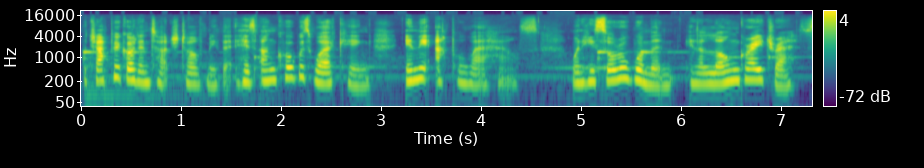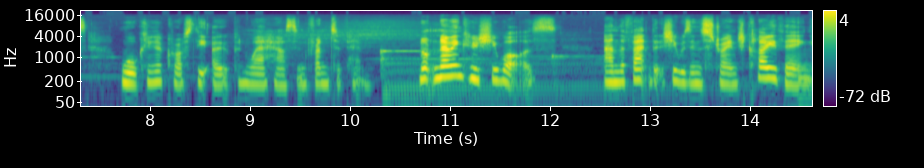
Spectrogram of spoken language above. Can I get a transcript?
the chap who got in touch told me that his uncle was working in the apple warehouse when he saw a woman in a long grey dress walking across the open warehouse in front of him. Not knowing who she was, and the fact that she was in strange clothing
